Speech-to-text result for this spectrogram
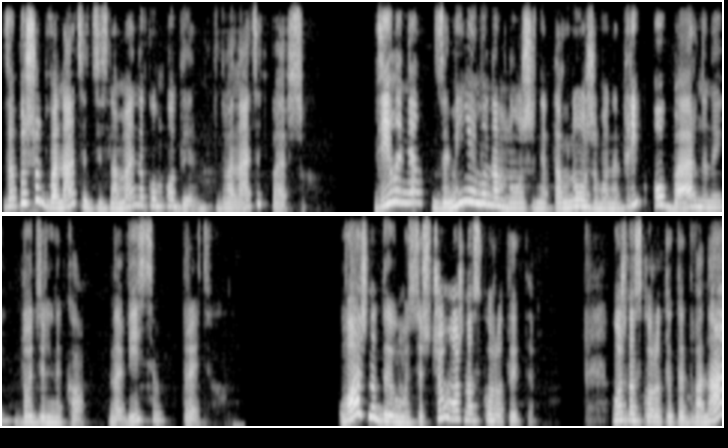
Запишу 12 зі знаменником 1, 12 перших. Ділення замінюємо на множення та множимо на дріб, обернений до дільника на 8 третіх. Уважно дивимося, що можна скоротити. Можна скоротити 12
